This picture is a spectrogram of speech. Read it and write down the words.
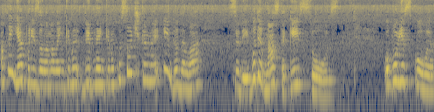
але я порізала маленькими дрібненькими кусочками і додала сюди. Буде в нас такий соус. Обов'язково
